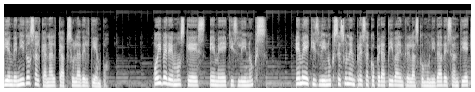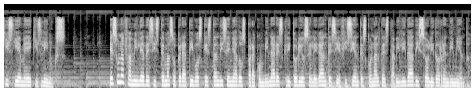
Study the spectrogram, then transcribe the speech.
Bienvenidos al canal Cápsula del Tiempo. Hoy veremos qué es MX Linux. MX Linux es una empresa cooperativa entre las comunidades AntiX y MX Linux. Es una familia de sistemas operativos que están diseñados para combinar escritorios elegantes y eficientes con alta estabilidad y sólido rendimiento.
